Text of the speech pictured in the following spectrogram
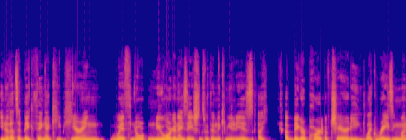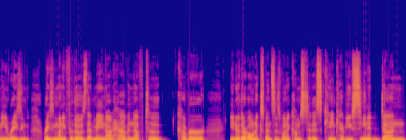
You know, that's a big thing I keep hearing with no, new organizations within the community is a a bigger part of charity, like raising money, raising raising money for those that may not have enough to cover, you know, their own expenses when it comes to this kink. Have you seen it done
